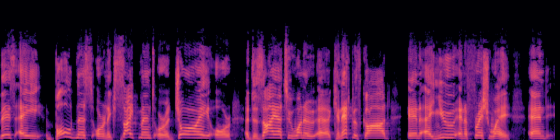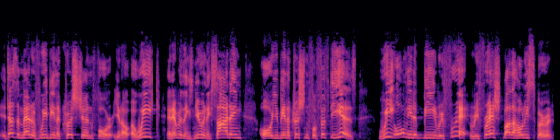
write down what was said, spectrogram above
there's a boldness or an excitement or a joy or a desire to want to uh, connect with God in a new and a fresh way. And it doesn't matter if we've been a Christian for, you know, a week and everything's new and exciting, or you've been a Christian for 50 years. We all need to be refre- refreshed by the Holy Spirit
